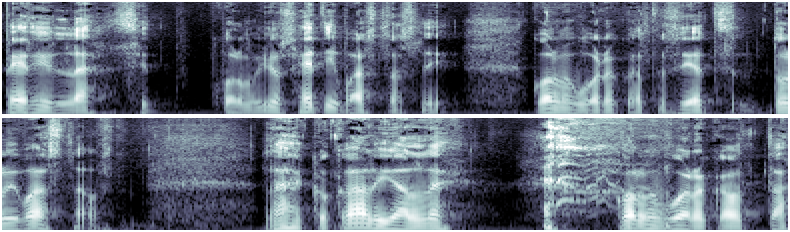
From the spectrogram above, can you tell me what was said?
perillä. Sit kolme, jos heti vastasi, niin kolme vuorokautta siihen, että tuli vastaus. Lähdekö kaljalle? Kolme vuorokautta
